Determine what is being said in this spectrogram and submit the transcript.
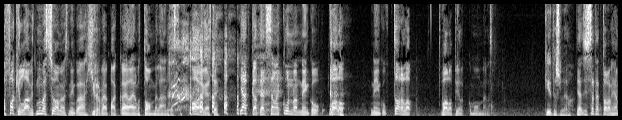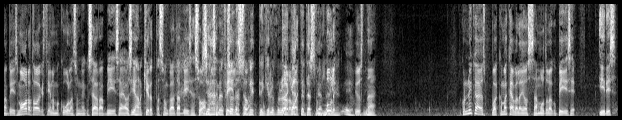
I fucking love it. Mun mielestä Suomi on niinku ihan hirveä paikka elää ilman Tommi Läntestä. Oikeasti. Jätkä on sellainen kunnon niinku valo, niinku todella valopilkku mun mielestä. Kiitos Leo. Ja siis sä teet todella hieno biisi. Mä odotan oikeasti innolla, mä kuulen sun niinku seuraava biisejä. Olisi ihana kirjoittaa sun kanssa tää biisi suomeksi. Sehän me fiilistellä. sovittiinkin. Nyt me lyödään kättä tässä vielä. Buli. Just joo. näin. Kun nykyään, jos vaikka mä kävelen jossain, mulla tulee joku biisi idis,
